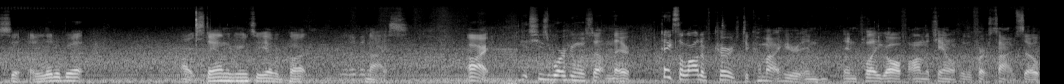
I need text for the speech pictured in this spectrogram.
Sit a little bit. All right, stay on the green so you have a putt. A. Nice. All right, she's working with something there. takes a lot of courage to come out here and, and play golf on the channel for the first time. So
